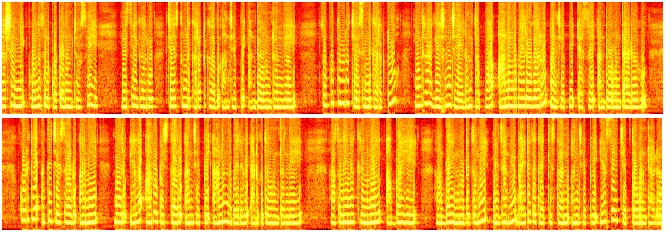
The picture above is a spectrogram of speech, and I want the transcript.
దర్శన్ని పోలీసులు కొట్టడం చూసి ఎస్ఐ గారు చేస్తుంది కరెక్ట్ కాదు అని చెప్పి అంటూ ఉంటుంది. సుపుత్రుడు చేసింది కరెక్టు ఇంట్రాగేషన్ చేయడం తప్ప ఆనందభైరవ్ గారు అని చెప్పి ఎస్ఐ అంటూ ఉంటాడు. కొడుకే అతి చేశాడు అని మీరు ఎలా ఆరోపిస్తారు అని చెప్పి ఆనంద భైరవి అడుగుతూ ఉంటుంది. అసలైన క్రిమినల్ అబ్బాయి అబ్బాయి నోటితోనే నిజాన్ని బయటకు కక్కిస్తాను అని చెప్పి ఎస్ఐ చెప్తూ ఉంటాడు.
